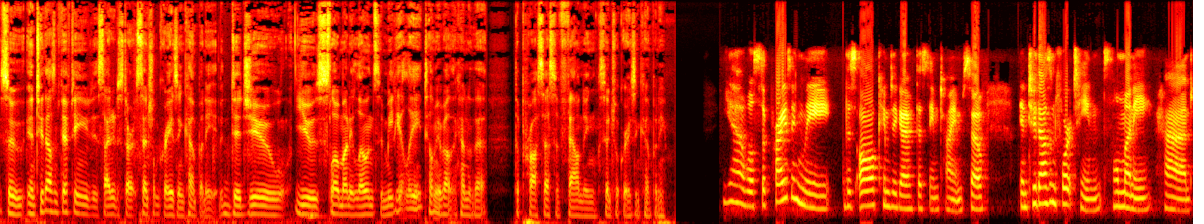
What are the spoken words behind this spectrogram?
So in 2015, you decided to start Central Grazing Company. Did you use slow money loans immediately? Tell me about the, kind of the the process of founding Central Grazing Company. Yeah, well, surprisingly, this all came together at the same time. So in 2014, Slow Money had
